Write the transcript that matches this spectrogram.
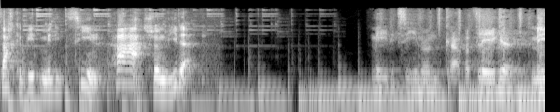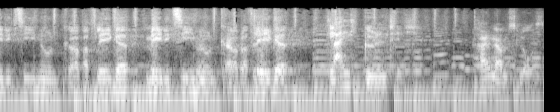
Sachgebiet Medizin. Ha, schon wieder. Medizin und Körperpflege, Medizin und Körperpflege, Medizin und Körperpflege. Gleichgültig. Teilnahmslos,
